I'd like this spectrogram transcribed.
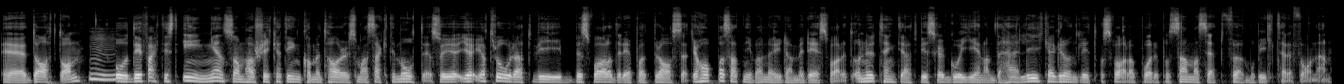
eh, datorn Mm. och det är faktiskt ingen som har skickat in kommentarer som har sagt emot det. Så jag, jag, jag tror att vi besvarade det på ett bra sätt. Jag hoppas att ni var nöjda med det svaret och nu tänkte jag att vi ska gå igenom det här lika grundligt och svara på det på samma sätt för mobiltelefonen.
